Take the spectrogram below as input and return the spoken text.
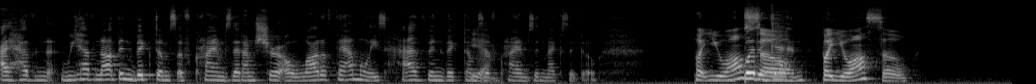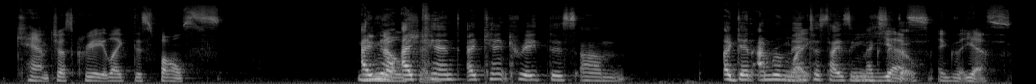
I have n- we have not been victims of crimes that I'm sure a lot of families have been victims Yeah. of crimes in Mexico but you also but, again- but you also can't just create like this false I know I can't I can't create this um again I'm Like, romanticizing Mexico. yes exa- yes.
